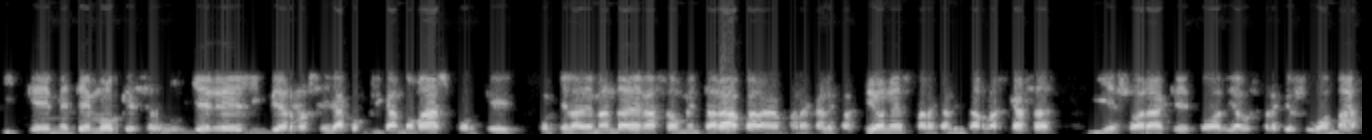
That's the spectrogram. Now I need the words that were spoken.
y que me temo que según llegue el invierno se irá complicando más porque, porque la demanda de gas aumentará para, para calefacciones, para calentar las casas y eso hará que todavía los precios suban más.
